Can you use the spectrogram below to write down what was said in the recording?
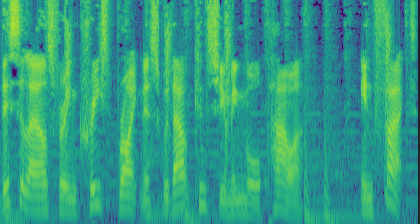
This allows for increased brightness without consuming more power. In fact,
